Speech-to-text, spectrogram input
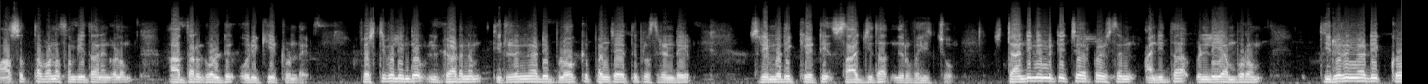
മാസത്തവണ സംവിധാനങ്ങളും ആധാർ ഗോൾഡ് ഒരുക്കിയിട്ടുണ്ട്. ഫെസ്റ്റിവലിന്റെ ഉദ്ഘാടനം Tirurangadi block panchayat president Srimathi K T Sajida നിർവഹിച്ചു. Standing committee chairperson Anitha Velliyampuram Tirurangadi co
